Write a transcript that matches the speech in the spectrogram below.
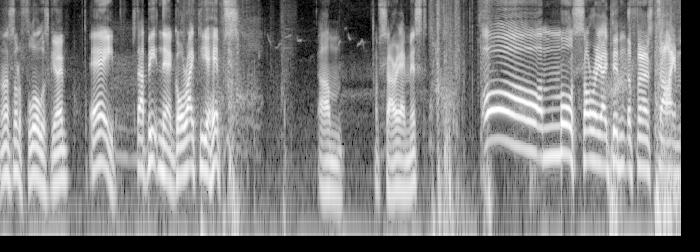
No, that's not a flawless game. Hey, stop eating there. Go right to your hips. Um, I'm sorry I missed. Oh, I'm more sorry I didn't the first time.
